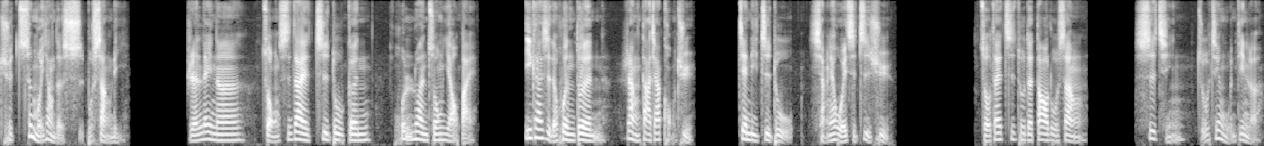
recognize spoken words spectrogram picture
却这么样的使不上力。人类呢，总是在制度跟混乱中摇摆。一开始的混沌让大家恐惧，建立制度，想要维持秩序。走在制度的道路上，事情逐渐稳定了，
